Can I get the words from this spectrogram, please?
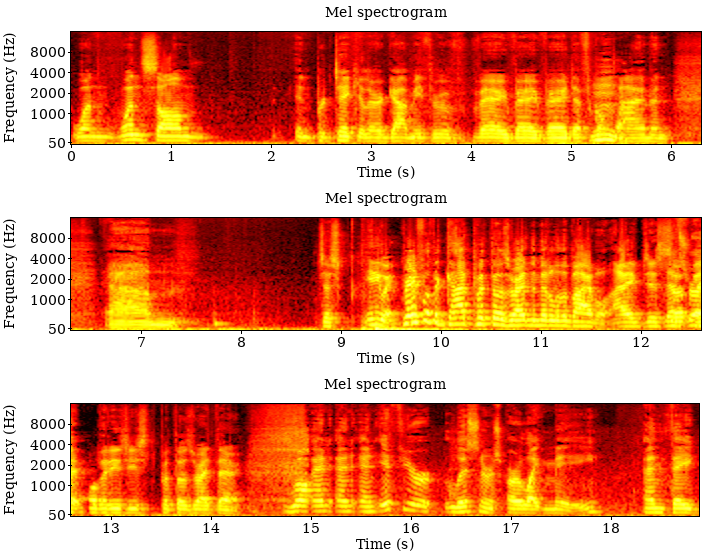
one one psalm in particular got me through a very very very difficult Mm. time, and um, just anyway grateful that God put those right in the middle of the Bible. I'm just That's so right. thankful that He's used to put those right there. Well, and, and, and if your listeners are like me and they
